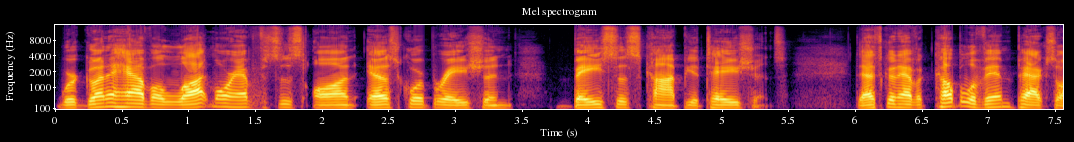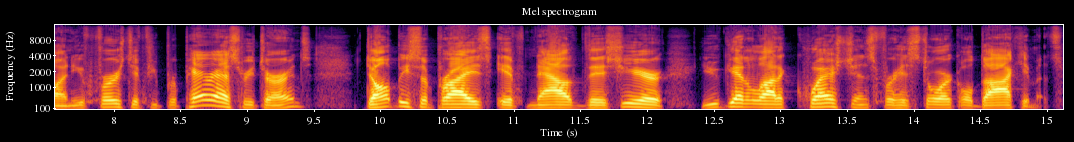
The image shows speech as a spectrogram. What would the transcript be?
we're going to have a lot more emphasis on S corporation basis computations. That's going to have a couple of impacts on you. First, if you prepare S returns, don't be surprised if now this year you get a lot of questions for historical documents.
